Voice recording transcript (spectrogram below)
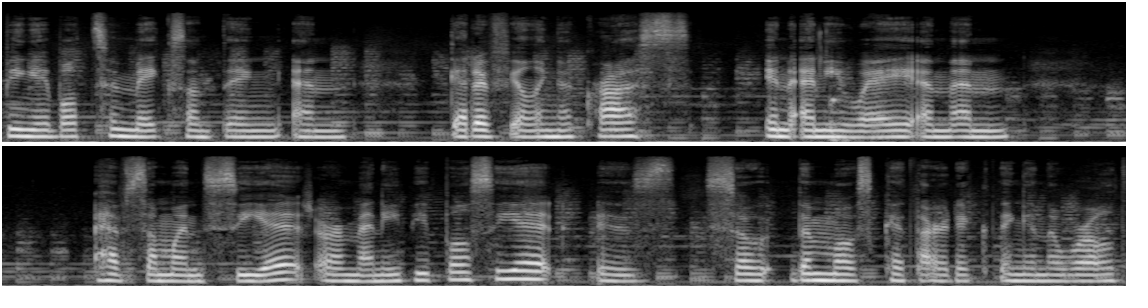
Being able to make something and get a feeling across in any way and then have someone see it or many people see it is so the most cathartic thing in the world.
